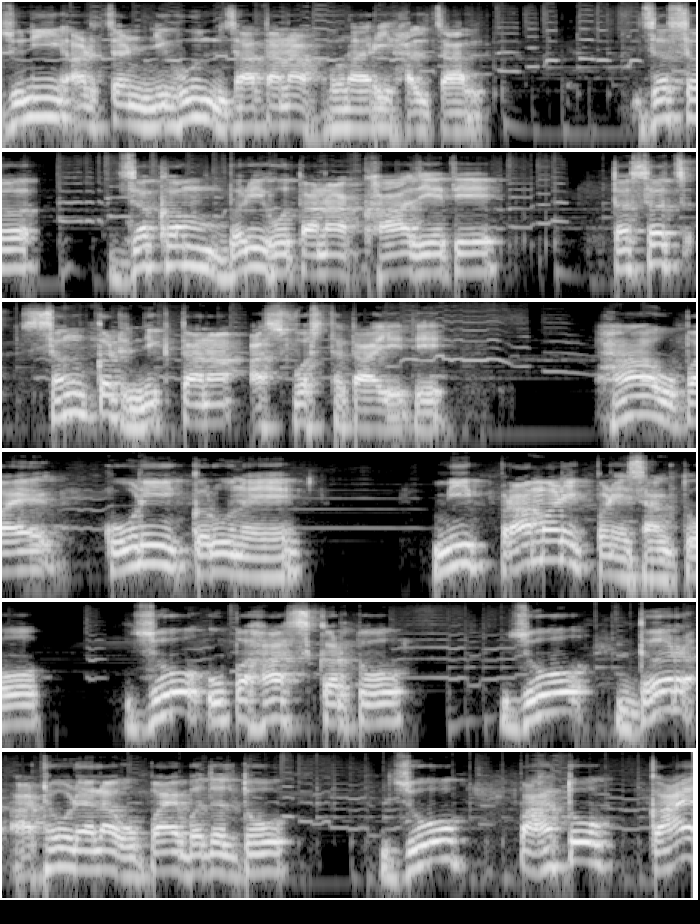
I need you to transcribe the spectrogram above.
जुनी अडचण निघून जाताना होणारी हालचाल. जसं जखम बरी होताना खाज येते तसंच संकट निघताना अस्वस्थता येते. हा उपाय कोणी करू नये मी प्रामाणिकपणे सांगतो जो उपहास करतो जो दर आठवड्याला उपाय बदलतो जो पाहतो काय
